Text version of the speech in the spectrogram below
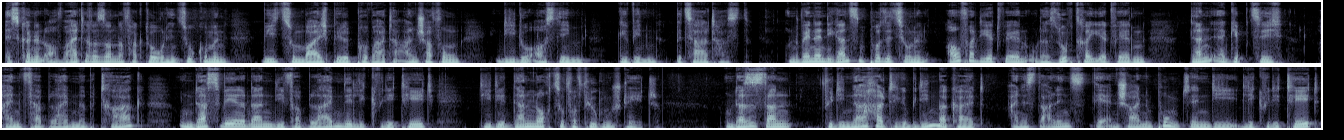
Es können auch weitere Sonderfaktoren hinzukommen, wie zum Beispiel private Anschaffungen, die du aus dem Gewinn bezahlt hast. Und wenn dann die ganzen Positionen aufaddiert werden oder subtrahiert werden, dann ergibt sich ein verbleibender Betrag. Und das wäre dann die verbleibende Liquidität, die dir dann noch zur Verfügung steht. Und das ist dann für die nachhaltige Bedienbarkeit eines Darlehens der entscheidende Punkt, denn die Liquidität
